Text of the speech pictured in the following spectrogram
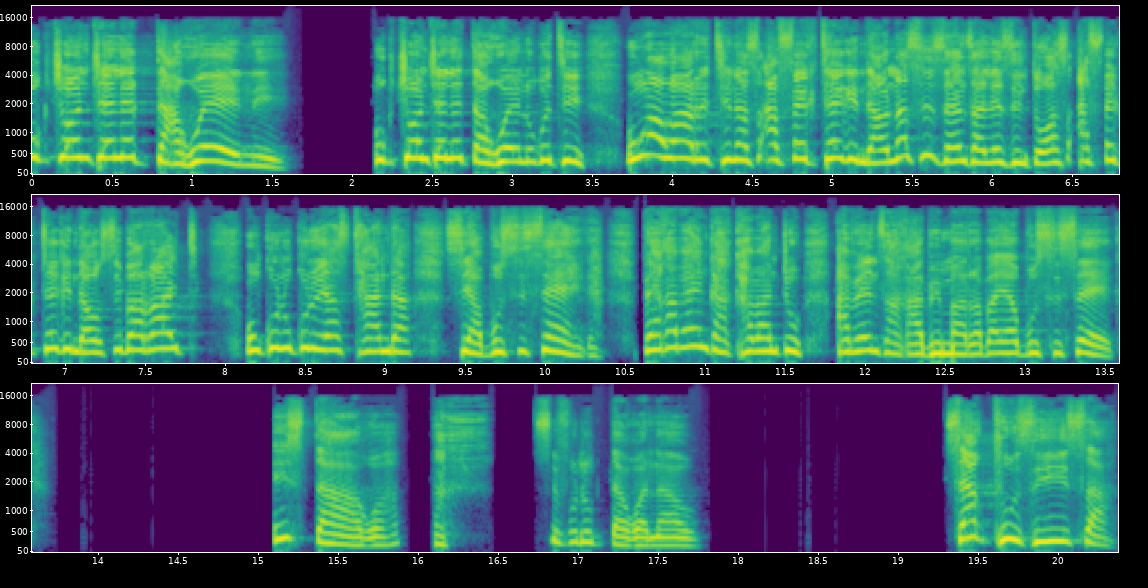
Ukutshontshela ekudakweni. Ukutshontshela edakweni ukuthi ungawari thina si-affecteke indawo nasizenza lezi zinto wasi-affecteke indawo siba right. Unkulunkulu uyasithanda siyabusiseka. Bheka bayingakho abantu abenza kabi mara bayabusiseka. Isidakwa. Sifuna ukudakwa nawe. Siyakuphuzisa.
